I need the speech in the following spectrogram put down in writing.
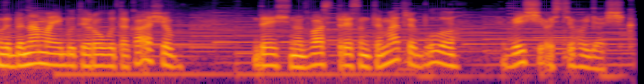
Глибина має бути рову така, щоб десь на 23 см було вище ось цього ящика.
